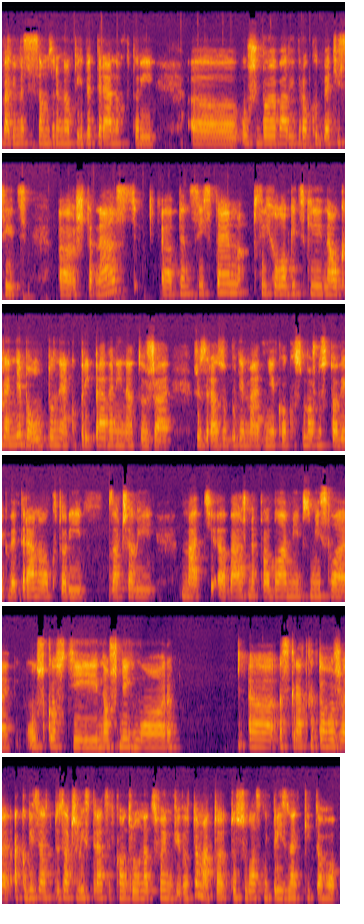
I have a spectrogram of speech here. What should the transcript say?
Bavíme sa samozrejme o tých veteránoch, ktorí už bojovali v roku 2014. Uh, ten systém psychologicky na Ukrajine nebol úplne ako pripravený na to, že, že zrazu bude mať niekoľko, možno stoviek veteránov, ktorí začali mať uh, vážne problémy v zmysle úzkosti, nočných môr, a skrátka toho, že akoby za, začali strácať kontrolu nad svojim životom a to, to sú vlastne príznaky toho,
